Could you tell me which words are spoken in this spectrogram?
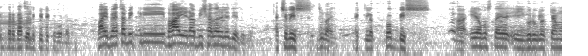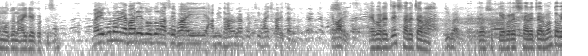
একবারে বেচা বিক্রিটা একটু করলাম ভাই বেচা বিক্রি ভাই এরা বিশ হাজার এলে দিয়ে দেবো। একশো বিশ? জি ভাই। এক লক্ষ বিশ। এই অবস্থায় এই গরুগুলো কেমন ওজন আইডিয়া করতেছে? ভাই এগুলোর এভারেজ ওজন আছে ভাই আমি ধারণা করছি ভাই সাড়ে চার এভারেজ এভারেজে সাড়ে চার মন। জি ভাই। দর্শক এভারেজ সাড়ে চার মন। তবে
